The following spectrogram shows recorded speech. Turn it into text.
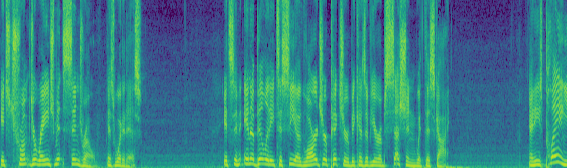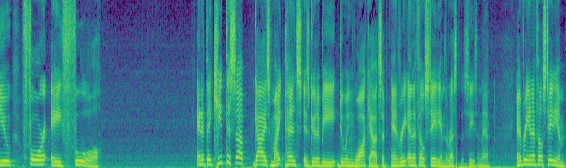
It's Trump derangement syndrome, is what it is. It's an inability to see a larger picture because of your obsession with this guy. And he's playing you for a fool. And if they keep this up, guys, Mike Pence is going to be doing walkouts of every NFL stadium the rest of the season, man. Every NFL stadium.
